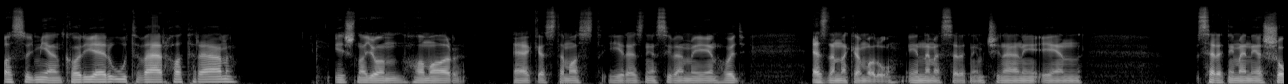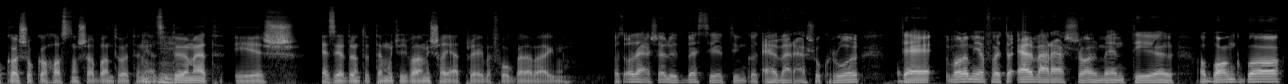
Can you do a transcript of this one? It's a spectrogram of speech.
az, hogy milyen karrierút várhat rám, és nagyon hamar elkezdtem azt érezni a szívem mélyén, hogy ez nem nekem való. Én nem ezt szeretném csinálni, én szeretném ennél sokkal-sokkal hasznosabban tölteni az mhm. időmet, és ezért döntöttem úgy, hogy valami saját projektbe fogok belevágni az adás előtt beszéltünk az elvárásokról. Te valamilyen fajta elvárással mentél a bankba,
